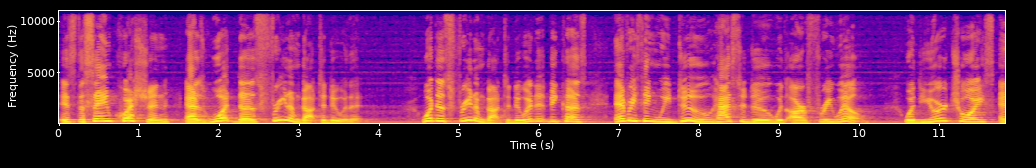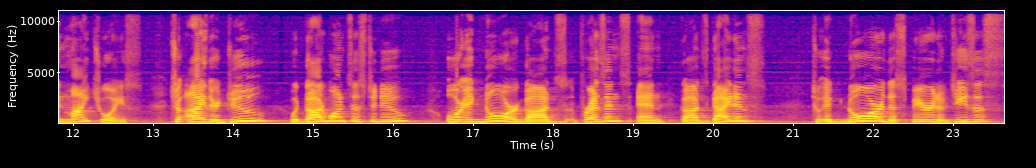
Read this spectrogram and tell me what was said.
It's the same question as what does freedom got to do with it? What does freedom got to do with it? Because everything we do has to do with our free will, with your choice and my choice to either do what God wants us to do or ignore God's presence and God's guidance, to ignore the Spirit of Jesus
